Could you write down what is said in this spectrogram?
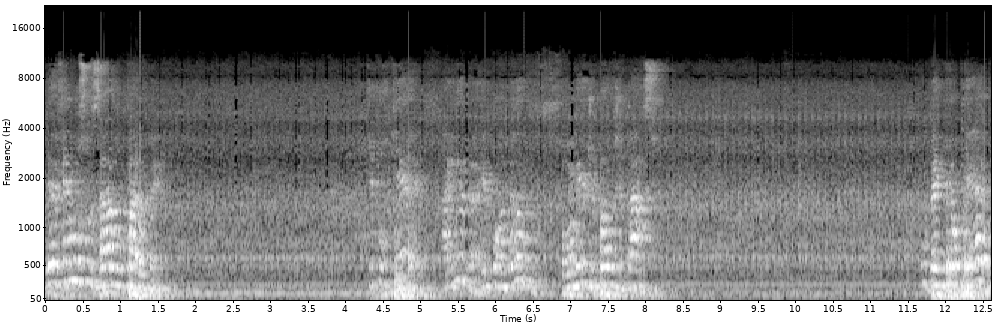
devemos usá-lo para o bem. E por que, ainda recordando, por meio de Paulo de Tarso, o bem que eu quero,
